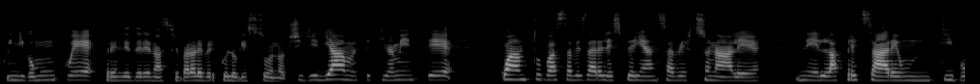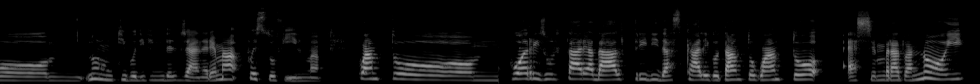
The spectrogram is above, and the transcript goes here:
quindi comunque prendete le nostre parole per quello che sono. Ci chiediamo effettivamente quanto possa pesare l'esperienza personale nell'apprezzare un tipo, non un tipo di film del genere, ma questo film. Quanto può risultare ad altri didascalico tanto quanto è sembrato a noi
